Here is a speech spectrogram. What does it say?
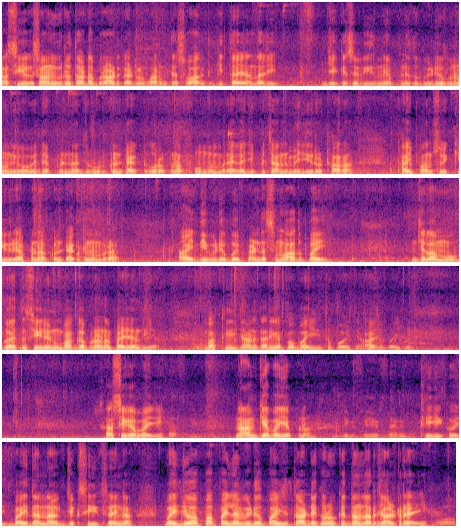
ਸਤਿ ਸ਼੍ਰੀ ਅਕਾਲ ਕਿਸਾਨ ਵੀਰੋ ਤੁਹਾਡਾ ਬਰਾਡ ਕੈਟਲ ਫਾਰਮ ਤੇ ਸਵਾਗਤ ਕੀਤਾ ਜਾਂਦਾ ਜੀ। ਜੇ ਕਿਸੇ ਵੀਰ ਨੇ ਆਪਣੇ ਤੋਂ ਵੀਡੀਓ ਬਣਾਉਣੀ ਹੋਵੇ ਤੇ ਆਪਣੇ ਨਾਲ ਜਰੂਰ ਕੰਟੈਕਟ ਕਰੋ। ਆਪਣਾ ਫੋਨ ਨੰਬਰ ਹੈਗਾ ਜੀ 9501 28521 ਵੀਰੇ ਆਪਣਾ ਕੰਟੈਕਟ ਨੰਬਰ ਆ। ਅੱਜ ਦੀ ਵੀਡੀਓ ਬਈ ਪਿੰਡ ਸਮਾਦ ਭਾਈ ਜ਼ਿਲ੍ਹਾ ਮੋਗਾ ਤਹਿਸੀਲ ਇਹਨੂੰ ਬਾਗਾ ਪੁਰਾਣਾ ਪੈ ਜਾਂਦੀ ਆ। ਬਾਕੀ ਦੀ ਜਾਣਕਾਰੀ ਆਪਾਂ ਬਾਈ ਜੀ ਤੋਂ ਪੁੱਛਦੇ ਹਾਂ। ਆਜੋ ਬਾਈ ਜੀ। ਸਤਿ ਸ਼੍ਰੀ ਅਕਾਲ ਬਾਈ ਜੀ। ਨਾਮ ਕੀ ਹੈ ਬਾਈ ਆਪਣਾ? ਜਗਸੀਰ ਸਿੰਘ। ਠੀਕ ਹੋ ਜੀ। ਬਾਈ ਦਾ ਨਾਮ ਜਗਸੀਰ ਸਿੰਘ ਆ। ਬਾਈ ਜੋ ਆਪਾਂ ਪਹਿਲਾਂ ਵੀਡੀਓ ਪਾਈ ਸੀ ਤੁਹਾਡੇ ਘਰੋਂ ਕਿਦਾਂ ਦਾ ਰਿਜ਼ਲਟ ਰਿਹਾ ਜੀ? ਬਹੁਤ ਨੇ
